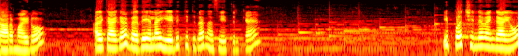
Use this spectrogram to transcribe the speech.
காரமாயிடும். அதுக்காக விதையெல்லாம் எடுத்துட்டு தான் நான் சேர்த்துருக்கேன். இப்போ சின்ன வெங்காயம்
